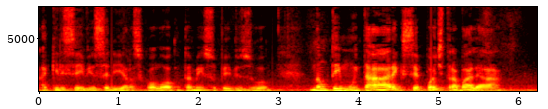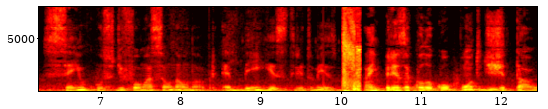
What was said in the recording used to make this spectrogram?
aquele serviço ali. Elas colocam também supervisor. Não tem muita área que você pode trabalhar sem o curso de formação não, nobre. É bem restrito mesmo. A empresa colocou o ponto digital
